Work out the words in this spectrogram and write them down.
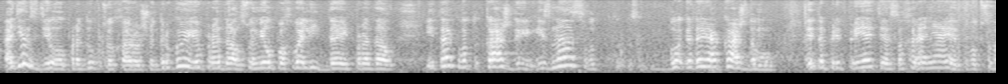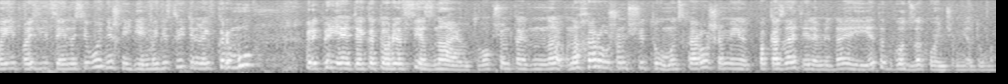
один сделал продукцию хорошую, другой ее продал, сумел похвалить, да, и продал. И так вот каждый из нас, вот благодаря каждому, это предприятие сохраняет вот свои позиции. И на сегодняшний день мы действительно и в Крыму предприятия, которые все знают, в общем-то, на, на хорошем счету. Мы с хорошими показателями, да, и этот год закончим, я думаю.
